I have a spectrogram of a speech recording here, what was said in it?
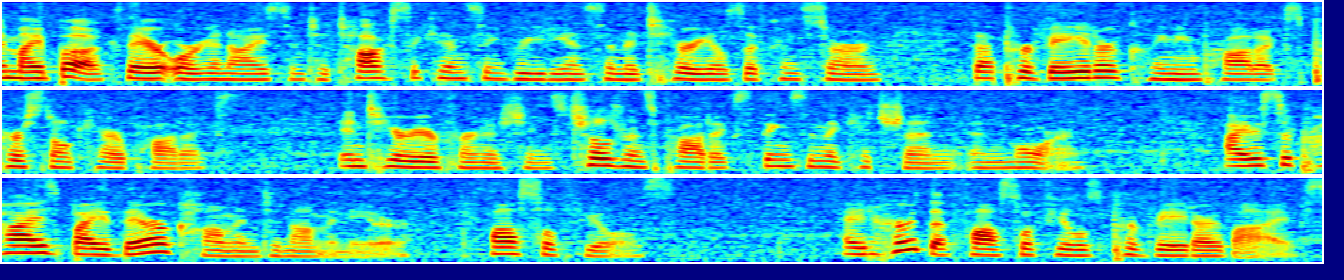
In my book, they are organized into toxicants, ingredients, and materials of concern that pervade our cleaning products, personal care products, interior furnishings, children's products, things in the kitchen, and more. I was surprised by their common denominator, fossil fuels. I had heard that fossil fuels pervade our lives,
